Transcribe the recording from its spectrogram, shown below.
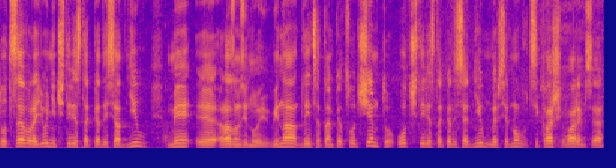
то це в районі 450 днів ми е, разом зі мною. Війна длиться там 500 чим-то, от 450 днів ми все одно в цій каші варимося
